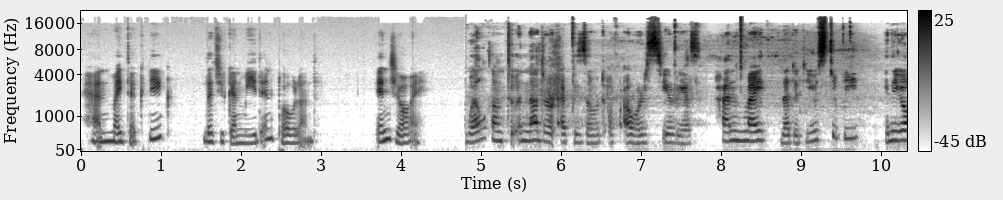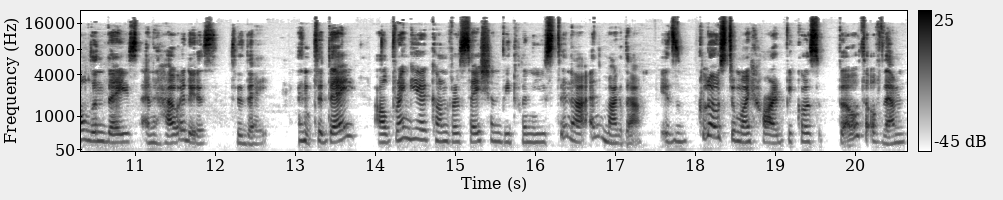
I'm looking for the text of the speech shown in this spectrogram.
handmade technique that you can meet in Poland. Enjoy! Welcome to another episode of our series Handmade That It Used to Be in the Olden Days and How It Is Today. And today I'll bring you a conversation between Justyna and Magda. It's close to my heart because both of them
